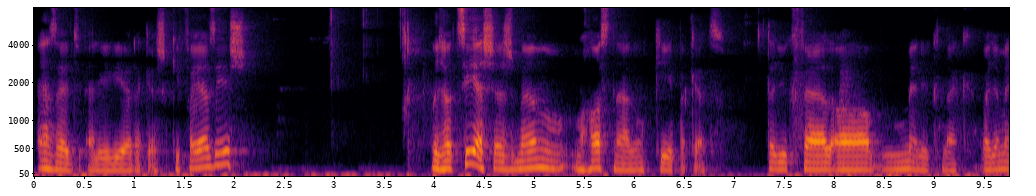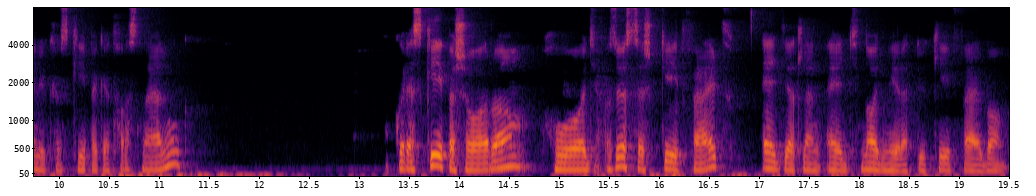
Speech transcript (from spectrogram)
Ez egy elég érdekes kifejezés. Hogyha CSS-ben használunk képeket, tegyük fel a menüknek, vagy a menükhöz képeket használunk, akkor ez képes arra, hogy az összes képfájlt egyetlen egy nagyméretű képfájlba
